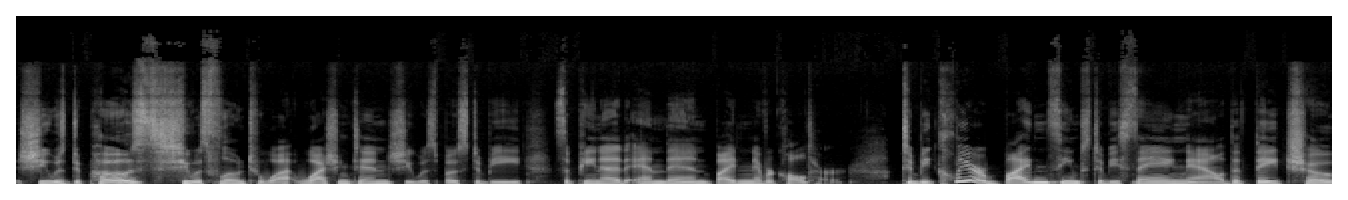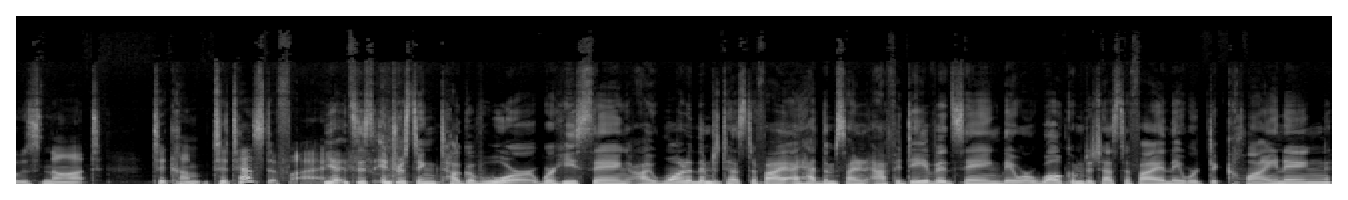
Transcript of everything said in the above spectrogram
She was deposed. She was flown to Washington. She was supposed to be subpoenaed, and then Biden never called her. To be clear, Biden seems to be saying now that they chose not to come to testify. Yeah, it's this interesting tug of war where he's saying, I wanted them to testify. I had them sign an affidavit saying they were welcome to testify and they were declining.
